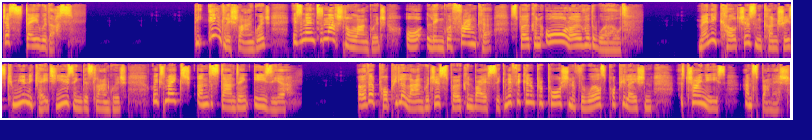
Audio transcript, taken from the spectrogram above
just stay with us. The English language is an international language, or lingua franca, spoken all over the world. Many cultures and countries communicate using this language, which makes understanding easier. Other popular languages spoken by a significant proportion of the world's population are Chinese and Spanish.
